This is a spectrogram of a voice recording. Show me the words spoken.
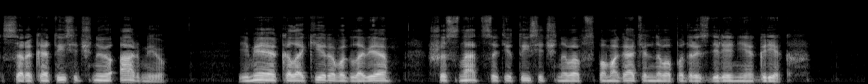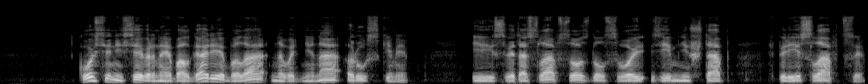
сорокатысячную армию, имея Калакира во главе шестнадцатитысячного вспомогательного подразделения греков. К осени Северная Болгария была наводнена русскими, и Святослав создал свой зимний штаб в Переяславце,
